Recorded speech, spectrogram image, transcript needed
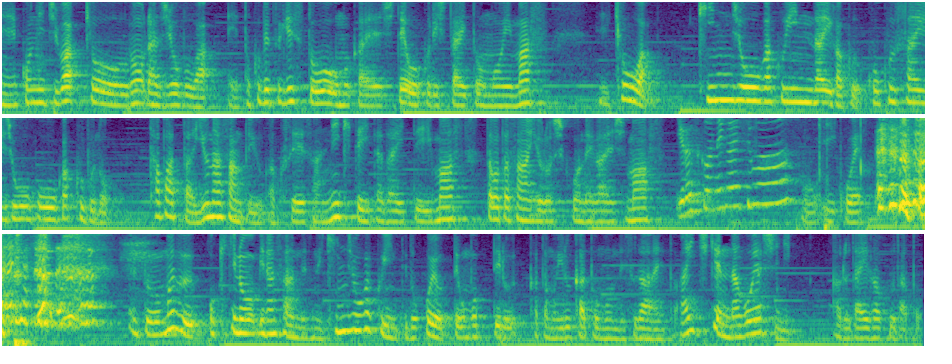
えーこんにちは。今日のラジオ部は、えー特別ゲストをお迎えしてお送りしたいと思います、えー今日は金城学院大学国際情報学部の田畑由奈さんという学生さんに来ていただいています。田畑さんよろしくお願いします。よろしくお願いしまおいい声。えっと、まずお聞きの皆さんですね。金城学院ってどこよって思ってる方もいるかと思うんですが、えっと、愛知県名古屋市にある大学だと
